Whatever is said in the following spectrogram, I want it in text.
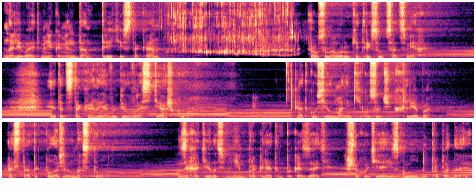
Наливает мне комендант третий стакан, а у самого руки трясутся от смеха. Этот стакан я выпил в растяжку. Откусил маленький кусочек хлеба, остаток положил на стол. Захотелось мне им проклятым показать, что хоть я и с голоду пропадаю,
